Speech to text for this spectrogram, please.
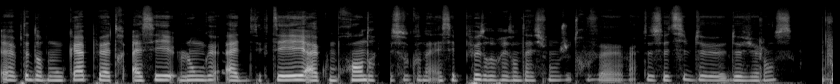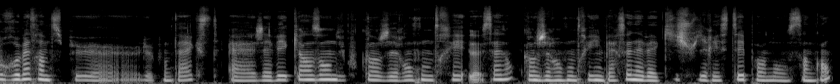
peut-être dans mon cas peut être assez longue à détecter, à comprendre. Surtout qu'on a assez peu de représentation, je trouve, voilà, de ce type de, de violence. Pour remettre un petit peu euh, le contexte, euh, j'avais 15 ans du coup quand j'ai rencontré, euh, 16 ans, quand j'ai rencontré une personne avec qui je suis restée pendant 5 ans.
